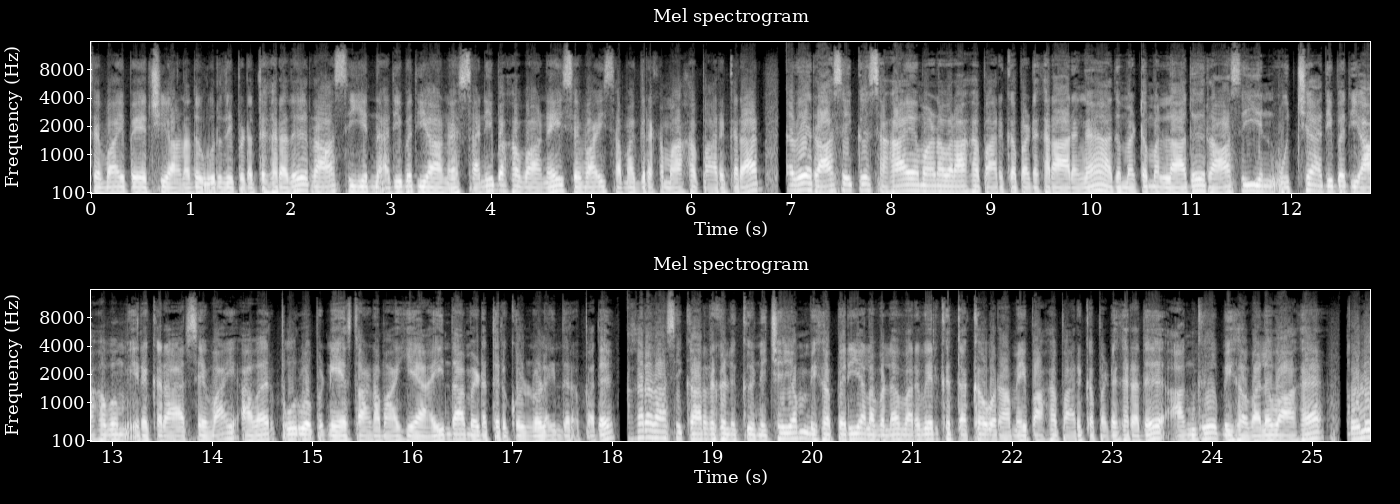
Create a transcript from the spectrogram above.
செவ்வாய் பயிற்சியானது உறுதிப்படுத்துகிறது. ராசியின் அதிபதியான சனி பகவானை செவ்வாய் சமகிரகமாக பார்க்கிறார். எனவே ராசிக்கு சகாயமானவராக பார்க்கப்படுகிறாருங்க. அது மட்டுமல்லாது ராசியின் உச்ச அதிபதியாகவும் இருக்கிறார். செவ்வாய் அவர் பூர்வ புண்ணிய ஸ்தானமாகிய ஐந்தாம் இடத்திற்குள் நுழைந்திருப்பது மகர ராசிக்காரர்களுக்கு நிச்சயம் மிக பெரிய அளவில் வரவேற்கத்தக்க ஒரு அமைப்பாக பார்க்கப்படுகிறது. அங்கு மிக வலுவாக முழு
